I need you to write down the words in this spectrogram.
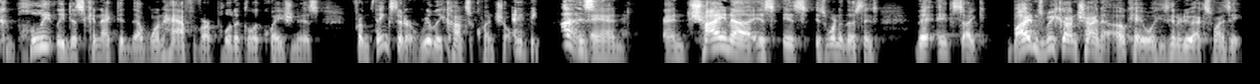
completely disconnected that one half of our political equation is from things that are really consequential. And because and and China is is is one of those things that it's like Biden's weak on China. Okay, well he's going to do X Y Z.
